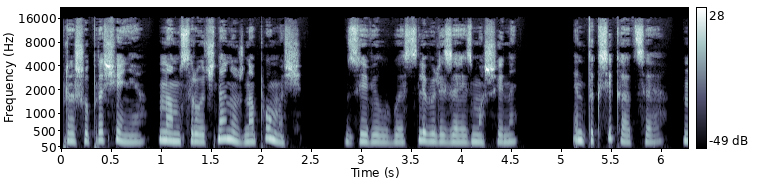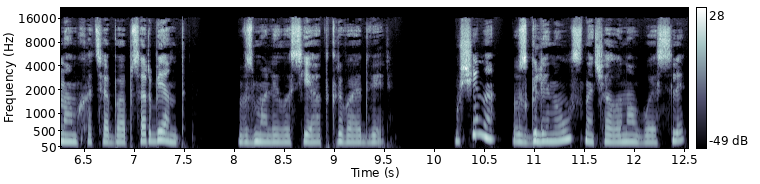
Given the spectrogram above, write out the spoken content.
«Прошу прощения, нам срочно нужна помощь», — заявил Уэсли, вылезая из машины. «Интоксикация. Нам хотя бы абсорбент», — взмолилась я, открывая дверь. Мужчина взглянул сначала на Уэсли,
